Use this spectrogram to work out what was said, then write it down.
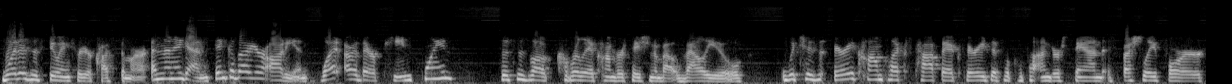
What is this doing for your customer? And then again, think about your audience. What are their pain points? This is a, really a conversation about value, which is a very complex topic, very difficult to understand, especially for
